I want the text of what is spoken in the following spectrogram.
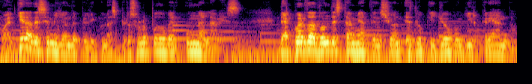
cualquiera de ese millón de películas, pero solo puedo ver una a la vez. De acuerdo a dónde está mi atención es lo que yo voy a ir creando.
